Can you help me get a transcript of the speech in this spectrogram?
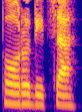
Porodica.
